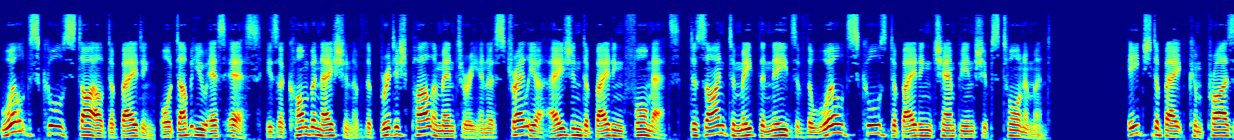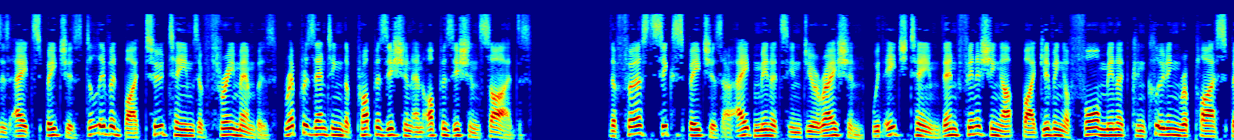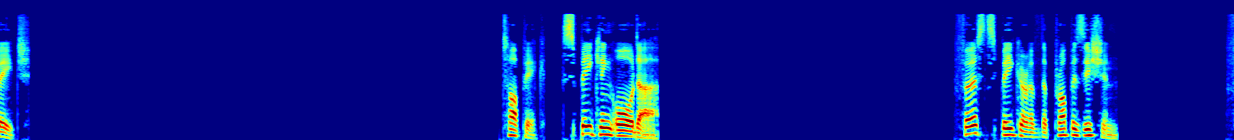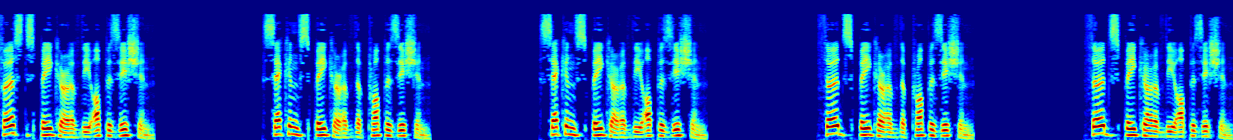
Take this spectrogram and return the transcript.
World Schools Style Debating or WSS is a combination of the British Parliamentary and Australasian debating formats, designed to meet the needs of the World Schools Debating Championships tournament. Each debate comprises eight speeches delivered by two teams of three members, representing the proposition and opposition sides. The first six speeches are eight minutes in duration, with each team then finishing up by giving a four-minute concluding reply speech. Speaking order First Speaker of the Proposition First Speaker of the Opposition Second Speaker of the Proposition Second Speaker of the Opposition Third Speaker of the Proposition Third Speaker of the Opposition.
